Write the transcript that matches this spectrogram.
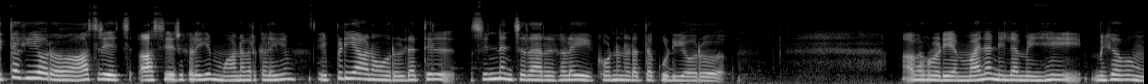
இத்தகைய ஒரு ஆசிரியர் ஆசிரியர்களையும் மாணவர்களையும் இப்படியான ஒரு இடத்தில் சின்னஞ்சிறார்களை கொண்டு நடத்தக்கூடிய ஒரு அவர்களுடைய மனநிலைமையை மிகவும்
